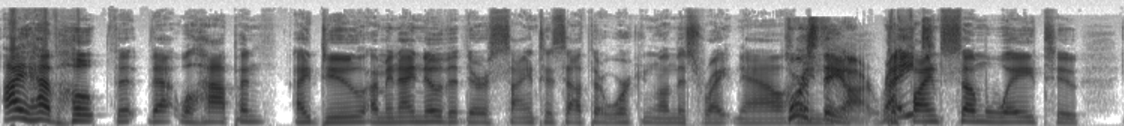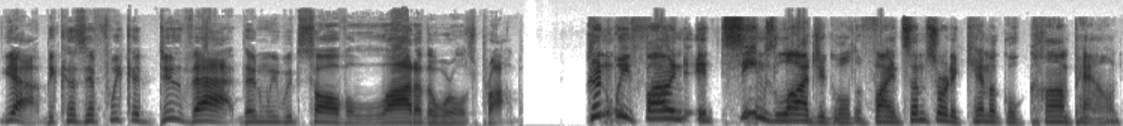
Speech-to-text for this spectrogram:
I have hope that that will happen. I do. I mean, I know that there are scientists out there working on this right now. Of course I mean, they are, To right? find some way to, yeah, because if we could do that, then we would solve a lot of the world's problems. Couldn't we find it seems logical to find some sort of chemical compound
